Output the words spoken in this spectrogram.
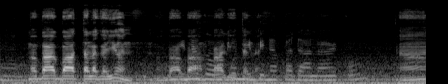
Oh. mababa talaga yon mababa ang Ginagawa ko, palitan na ko. ah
